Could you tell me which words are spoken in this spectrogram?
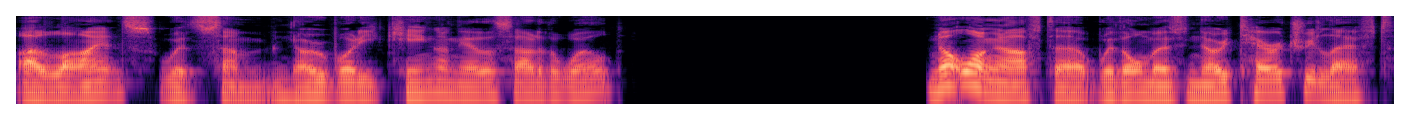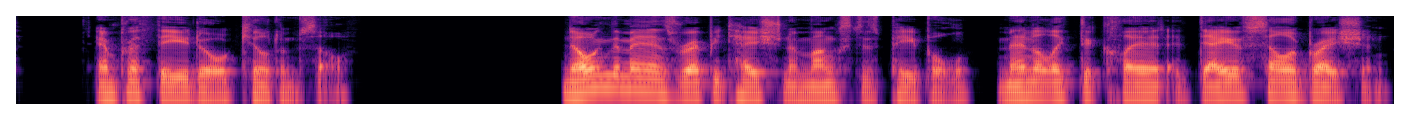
Alliance with some nobody king on the other side of the world? Not long after, with almost no territory left, Emperor Theodore killed himself. Knowing the man's reputation amongst his people, Menelik declared a day of celebration,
